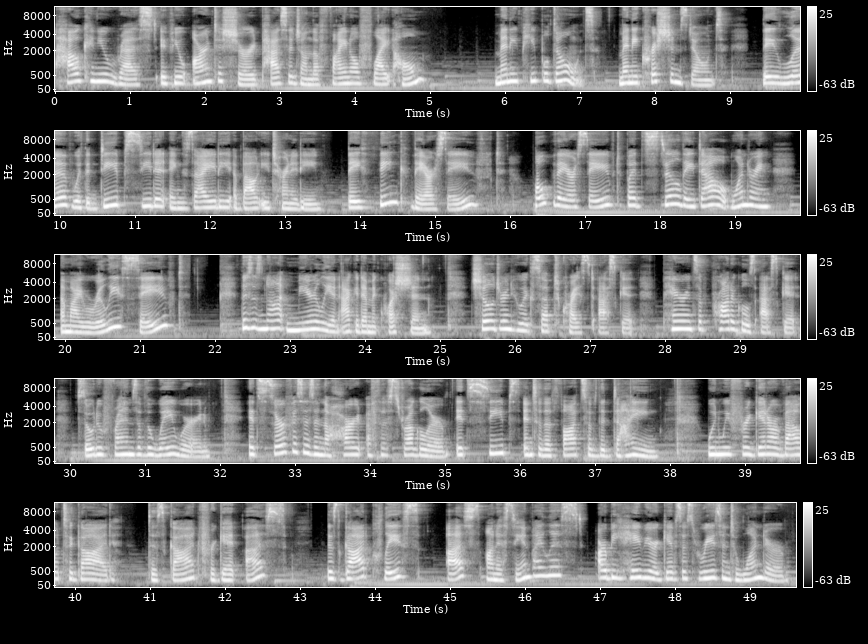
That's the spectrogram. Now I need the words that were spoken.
how can you rest if you aren't assured passage on the final flight home? Many people don't. Many Christians don't. They live with a deep seated anxiety about eternity. They think they are saved, hope they are saved, but still they doubt, wondering, Am I really saved? This is not merely an academic question. Children who accept Christ ask it. Parents of prodigals ask it. So do friends of the wayward. It surfaces in the heart of the struggler. It seeps into the thoughts of the dying. When we forget our vow to God, does God forget us? Does God place us on a standby list? Our behavior gives us reason to wonder.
